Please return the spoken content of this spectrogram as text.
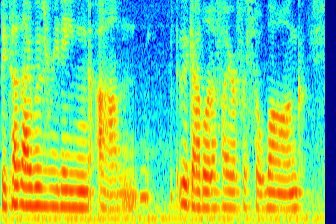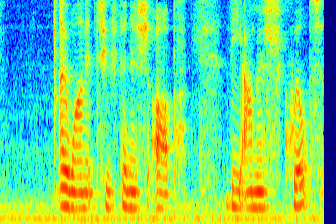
because I was reading um, The Goblet of Fire for so long, I wanted to finish up the Amish quilt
